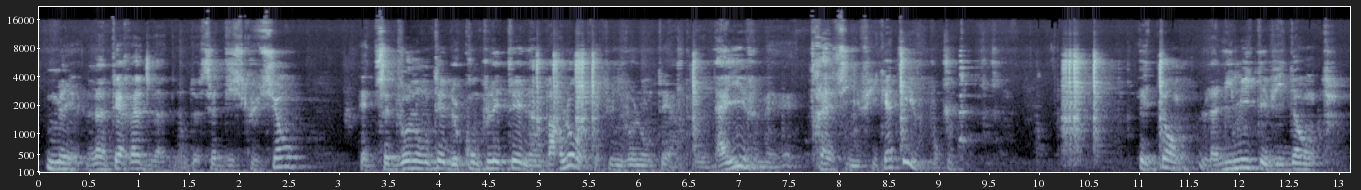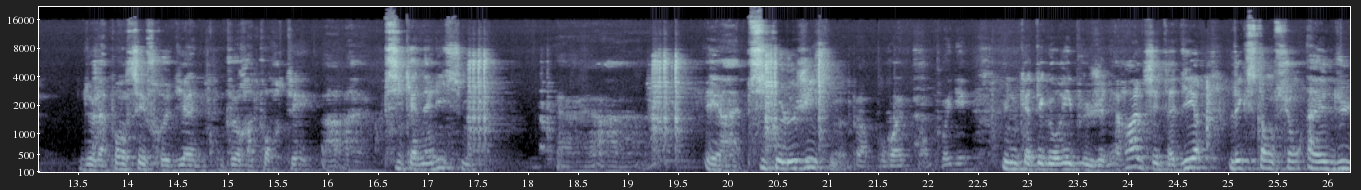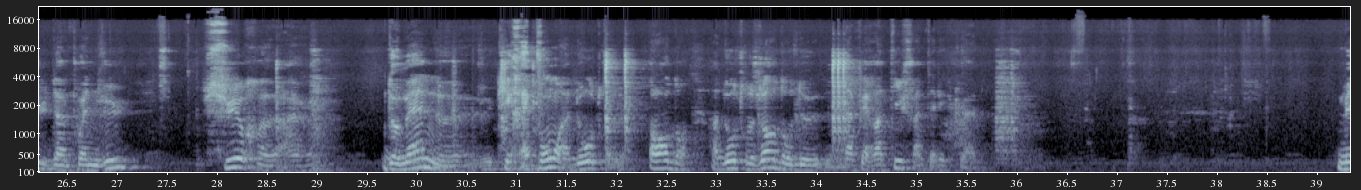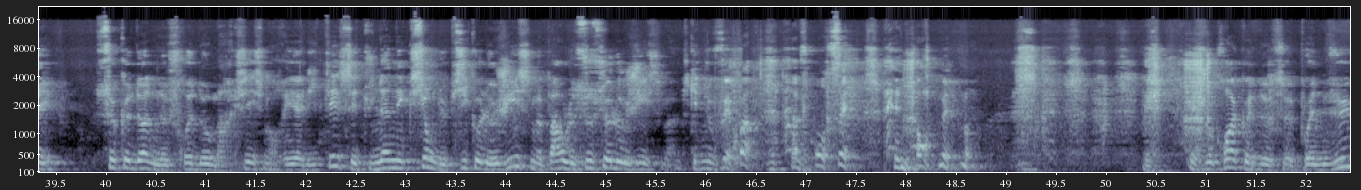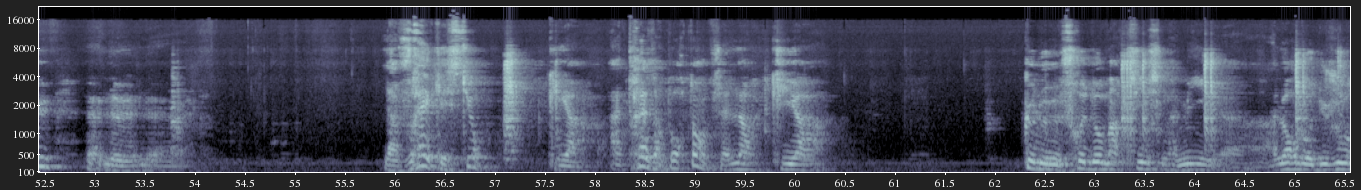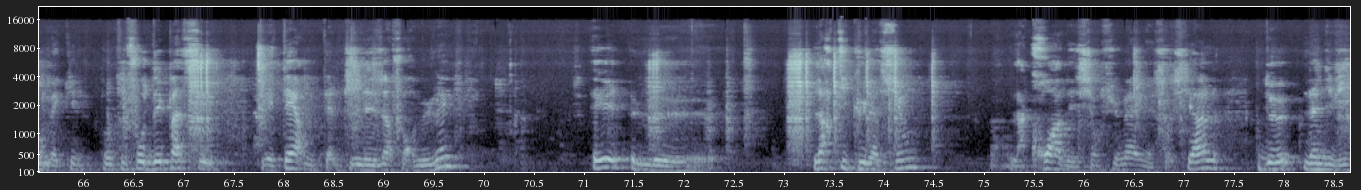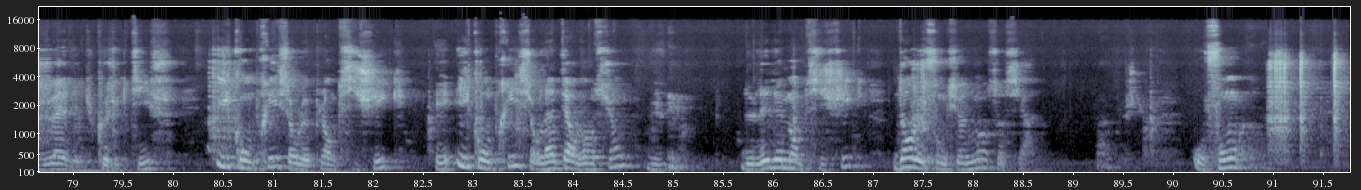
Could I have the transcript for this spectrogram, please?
mais l'intérêt de, cette discussion et de cette volonté de compléter l'un par l'autre, est une volonté un peu naïve, mais très significative pour vous, étant la limite évidente de la pensée freudienne qu'on peut rapporter à un psychanalysme et un psychologisme, pour employer une catégorie plus générale, c'est-à-dire l'extension indue d'un point de vue sur euh, un domaine euh, qui répond à d'autres ordres, à d'autres ordres d'impératifs intellectuels. Mais ce que donne le freudo-marxisme en réalité, c'est une annexion du psychologisme par le sociologisme, ce qui ne nous fait pas avancer énormément. Et, je crois que de ce point de vue, euh, la vraie question qui a très importante, celle-là, qui a que le freudo-marxisme a mis euh, à l'ordre du jour, mais dont il faut dépasser les termes tels qu'il les a formulés, et l'articulation, la croix des sciences humaines et sociales de l'individuel et du collectif, y compris sur le plan psychique et y compris sur l'intervention de l'élément psychique dans le fonctionnement social. Au fond,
